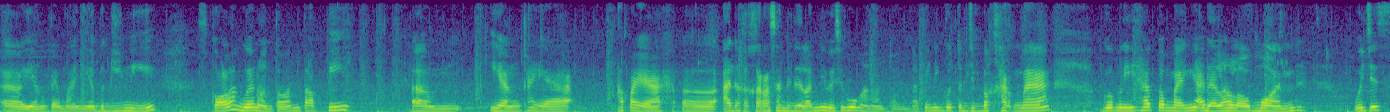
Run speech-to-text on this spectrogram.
uh, yang temanya begini sekolah gue nonton tapi um, yang kayak apa ya uh, ada kekerasan di dalamnya biasanya gue nggak nonton. Tapi ini gue terjebak karena gue melihat pemainnya adalah Lomon which is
